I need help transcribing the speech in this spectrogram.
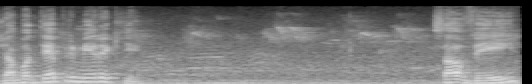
Já botei a primeira aqui. Salvei.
